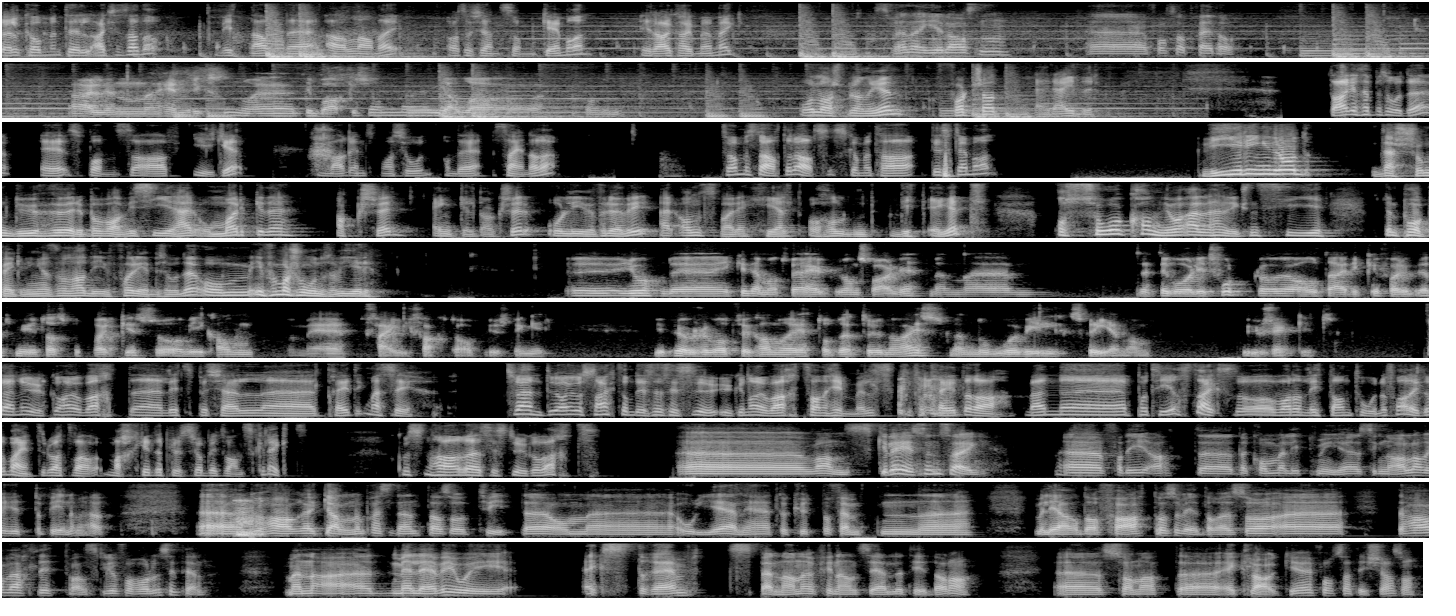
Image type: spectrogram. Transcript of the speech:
Velkommen til Aksjesladder. Mitt navn er Erlend Arnøy, også kjent som Gameren. I dag har jeg med meg Sven Egil Larsen, eh, fortsatt trader. Erlend Henriksen. Nå er jeg tilbake som jallakongen. Jalla-kongen. Og Lars Brønningen, fortsatt reider. Dagens episode er sponsa av IG. Mer informasjon om det seinere. Før vi starter, Lars, skal vi ta disclaimeren. Vi gir ingen råd. Dersom du hører på hva vi sier her om markedet, aksjer, enkeltaksjer og livet for øvrig, er ansvaret helt og holdent ditt eget. Og så kan jo Erlend Henriksen si den påpekningen som han hadde i forrige episode om informasjonen som vi gir. Uh, jo, det er ikke det med at vi er helt uansvarlige, men uh, dette går litt fort. Og alt er ikke forberedt. Mye tas på sparket, så vi kan komme med feil faktaopplysninger. Vi prøver så godt vi kan å rette opp dette underveis, men noe vil skli gjennom uskjenket. Denne uka har jo vært eh, litt spesiell eh, tradingmessig. Sven, du har jo snakket om disse siste ukene har jo vært sånn himmelsk for tradere. Men eh, på tirsdag så var det en litt annen tone fra deg. Da mente du at markedet plutselig har blitt vanskelig. Hvordan har siste uka vært? Eh, vanskelig, syns jeg. Eh, fordi at det kommer litt mye signaler i hytt og pine her. Eh, du har eh, galne presidenter som tweeter om eh, oljeenighet og kutt på 15 eh, milliarder fat osv. Så, videre. så eh, det har vært litt vanskelig å forholde seg til. Men eh, vi lever jo i ekstremt spennende finansielle tider, da. Eh, sånn at jeg klager fortsatt ikke, altså.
